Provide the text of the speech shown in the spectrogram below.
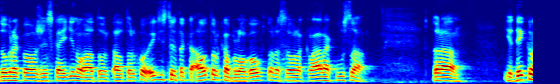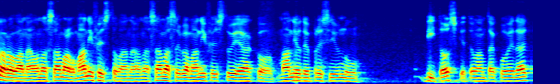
Dobraková ženská jedinou autor, autorkou. Existuje taká autorka blogov, ktorá sa volá Klára Kusa, ktorá je deklarovaná, ona sama, alebo manifestovaná, ona sama seba manifestuje ako maniodepresívnu bytosť, keď to mám tak povedať.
